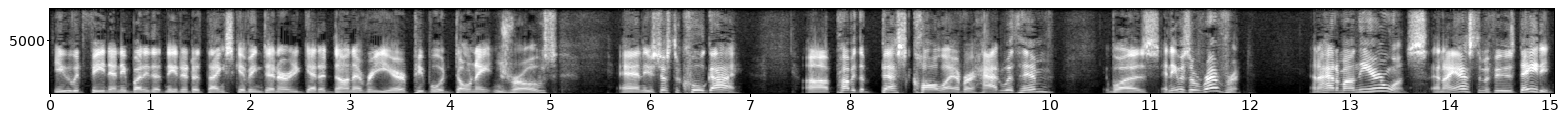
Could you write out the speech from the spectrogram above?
he would feed anybody that needed a Thanksgiving dinner. He'd get it done every year. People would donate in droves. And he was just a cool guy. Uh, probably the best call I ever had with him was, and he was a reverend. And I had him on the air once. And I asked him if he was dating.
